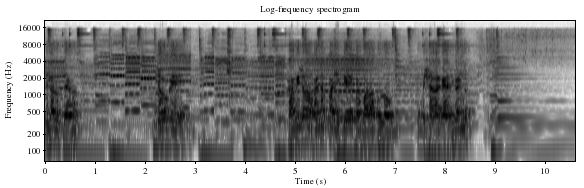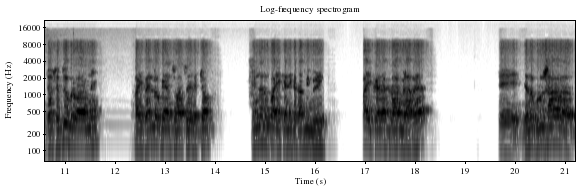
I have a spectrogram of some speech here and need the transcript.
ਜ਼ਿਲ੍ਹਾ ਲੁਧਿਆਣਾ। ਜੋ ਕਿ ਕਾਫੀ ਸਮਾਂ ਪਹਿਲਾਂ ਭਾਈ ਕੇ ਪਰਿਵਾਰਾਂ ਵੱਲੋਂ ਇਹ ਵਿਛਾਇਆ ਗਿਆ ਸੀ ਪਿੰਡ। ਜੋ ਸਿੱਧੂ ਪਰਿਵਾਰ ਨੇ ਭਾਈ ਪਹਿਲੋ ਗਿਆਨ ਸਮਾਜ ਦੇ ਵਿੱਚੋਂ। ਇਹਨਾਂ ਨੂੰ ਭਾਈ ਕੇ ਦੀ ਕਿਤਾਬੀ ਮਿਲੀ। ਭਾਈ ਕੇ ਦਾ ਖਿਤਾਬ ਮਿਲਿਆ ਹੋਇਆ। ਤੇ ਜਦੋਂ ਗੁਰੂ ਸਾਹਿਬ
